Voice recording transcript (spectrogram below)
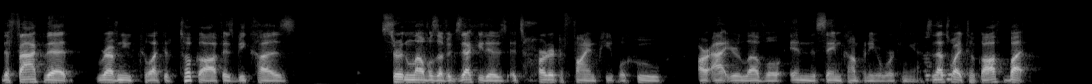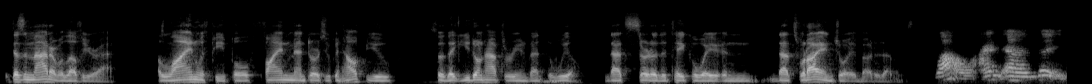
the fact that Revenue Collective took off is because certain levels of executives, it's harder to find people who are at your level in the same company you're working at. So that's mm-hmm. why it took off. But it doesn't matter what level you're at align with people, find mentors who can help you so that you don't have to reinvent the wheel. That's sort of the takeaway, and that's what I enjoy about it at least. Wow, and uh, the,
